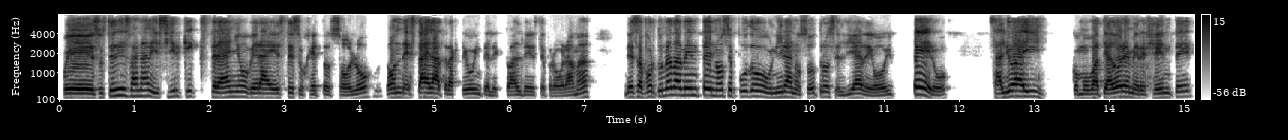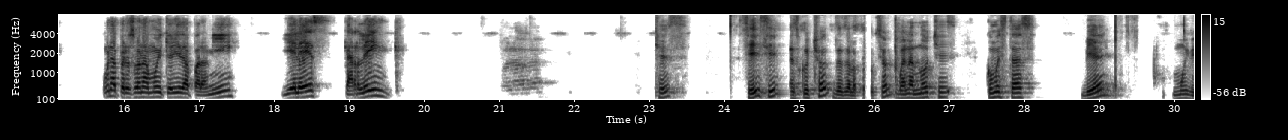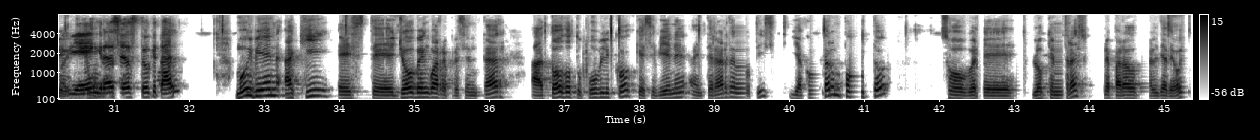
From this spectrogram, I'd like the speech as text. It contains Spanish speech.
Pues ustedes van a decir qué extraño ver a este sujeto solo, dónde está el atractivo intelectual de este programa. Desafortunadamente no se pudo unir a nosotros el día de hoy, pero salió ahí como bateador emergente, una persona muy querida para mí, y él es Carlink. Sí, sí, me escucho desde la producción. Buenas noches. ¿Cómo estás? ¿Bien? Muy bien. Muy bien, gracias. ¿Tú qué tal? Muy bien, aquí este, yo vengo a representar a todo tu público que se viene a enterar de la noticia y a contar un poquito sobre lo que nos traes preparado para el día de hoy.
